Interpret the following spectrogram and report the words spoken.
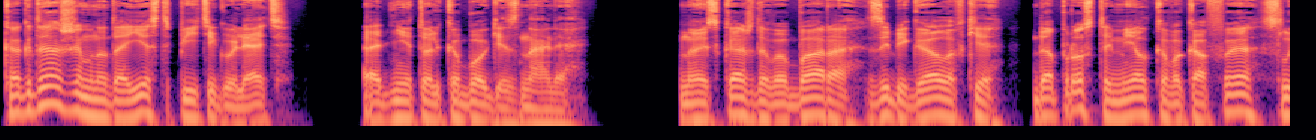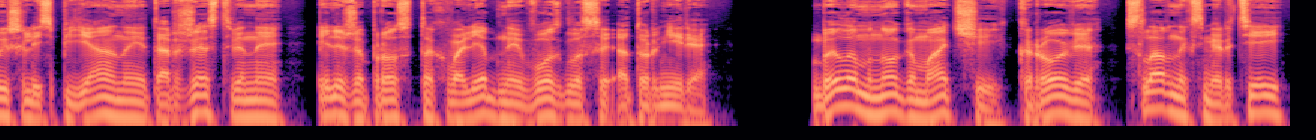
Когда же им надоест пить и гулять? Одни только боги знали. Но из каждого бара, забегаловки, да просто мелкого кафе слышались пьяные, торжественные или же просто хвалебные возгласы о турнире. Было много матчей, крови, славных смертей,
